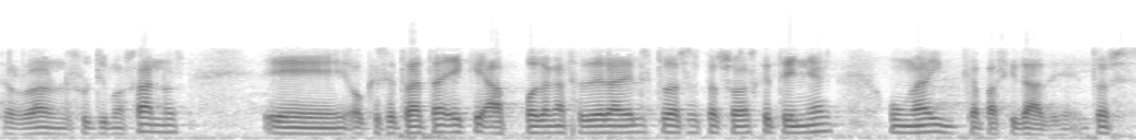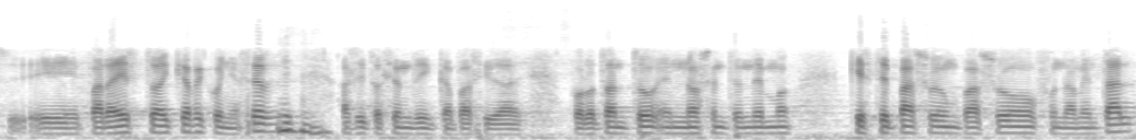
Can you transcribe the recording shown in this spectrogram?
desarrollaron nos últimos anos eh, o que se trata é que a, podan acceder a eles todas as persoas que teñan unha incapacidade. Entón, eh, para isto hai que recoñecer uh -huh. a situación de incapacidade. Por lo tanto, eh, nos entendemos que este paso é un paso fundamental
